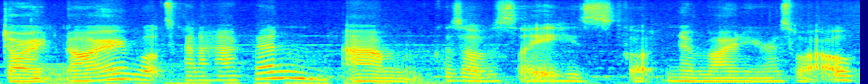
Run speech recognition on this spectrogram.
don't know what's going to happen. Um, because obviously he's got pneumonia as well.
